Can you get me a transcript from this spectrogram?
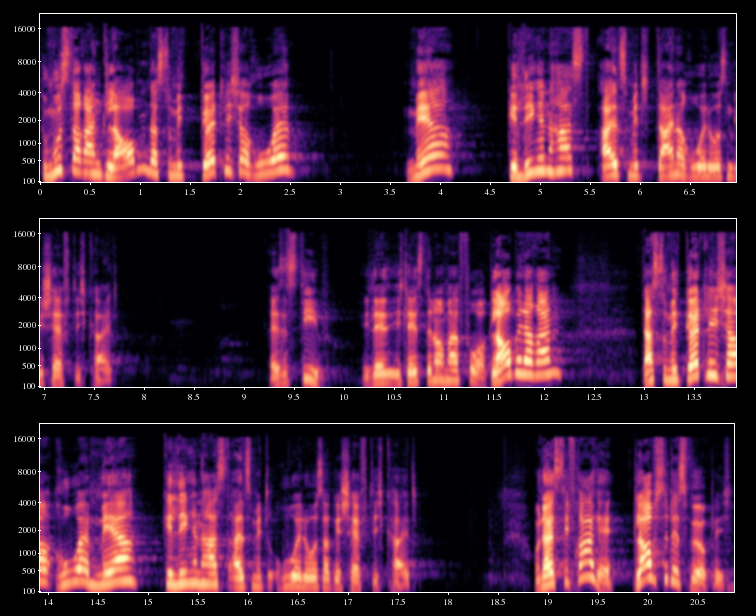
Du musst daran glauben, dass du mit göttlicher Ruhe mehr gelingen hast als mit deiner ruhelosen Geschäftigkeit. Es ist deep. Ich lese, ich lese dir nochmal vor. Glaube daran, dass du mit göttlicher Ruhe mehr gelingen hast als mit ruheloser Geschäftigkeit. Und da ist die Frage, glaubst du das wirklich?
